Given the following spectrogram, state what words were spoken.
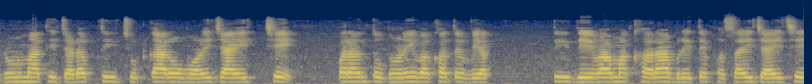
ઋણમાંથી ઝડપથી છુટકારો મળી જાય છે, પરંતુ ઘણી વખત વ્યક્તિ દેવામાં ખરાબ રીતે ફસાઈ જાય છે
